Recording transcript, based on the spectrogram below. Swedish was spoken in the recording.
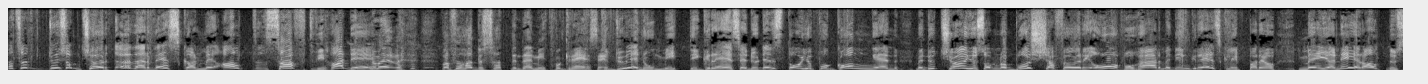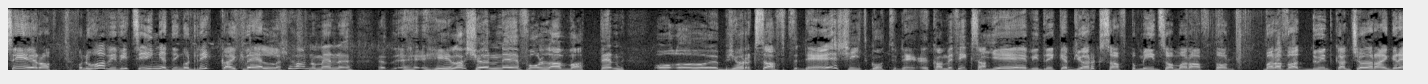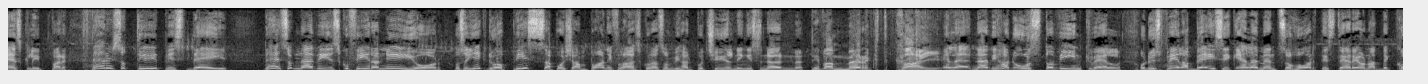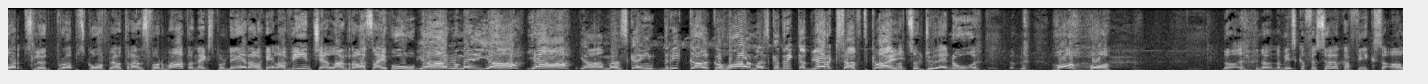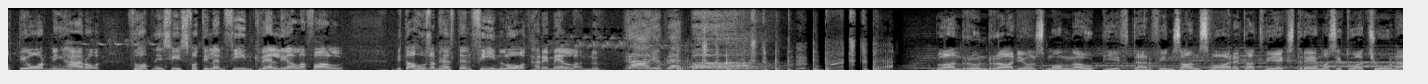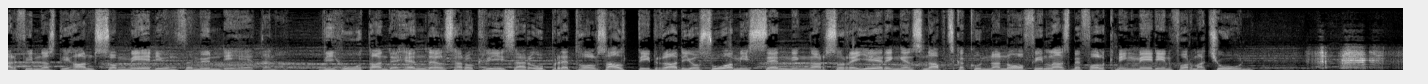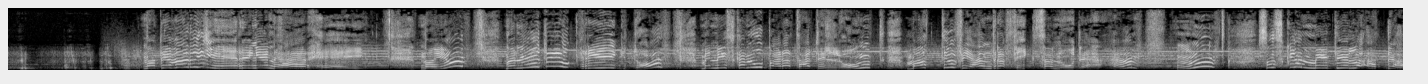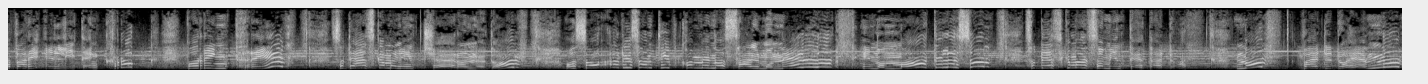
Alltså du som kört över väskan med allt saft vi hade! Men varför har du satt den där mitt på gräset? Du är nog mitt i gräset du, den står ju på gången! Men du kör ju som någon busschaufför i Åbo här med din gräsklippare och mejar ner allt du ser och, och nu har vi vits ingenting att dricka ikväll! Ja, no, men eh, hela sjön är full av vatten och, och björksaft, det är skitgott. Det kan vi fixa. Yeah, vi dricker björksaft på midsommarafton. Bara för att du inte kan köra en gräsklippare. Det här är så typiskt dig. Det här är som när vi skulle fira nyår och så gick du och pissade på champagneflaskorna som vi hade på kylning i snön. Det var mörkt Kaj! Eller när vi hade ost och vinkväll och du spelade Basic Element så hårt i stereon att det kortslöt proppskåpet och transformatorn exploderade och hela vinkällan rasade ihop. Ja, no, men ja! Ja! Ja, man ska inte dricka alkohol, man ska dricka björksaft Kaj! Alltså du är nog... Ho, ho. Nå, nå, nå, vi ska försöka fixa allt i ordning här och förhoppningsvis få till en fin kväll i alla fall. Vi tar hur som helst en fin låt här emellan nu. Radio Pleppo, Bland rundradions många uppgifter finns ansvaret att vid extrema situationer finnas till hands som medium för myndigheterna. Vid hotande händelser och kriser upprätthålls alltid Radio Suomis sändningar så regeringen snabbt ska kunna nå Finlands befolkning med information. En liten krock på ring 3, så där ska man inte köra nu då. Och så har det som typ kommit någon salmonella i någon mat eller så, så det ska man som inte äta då. Nå, vad är det då händer?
